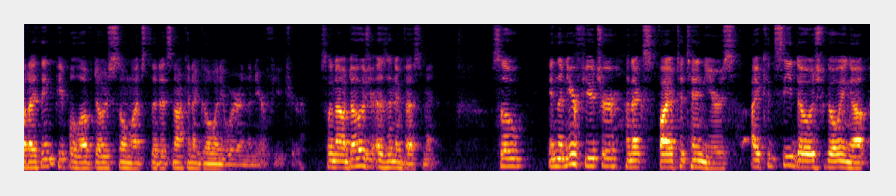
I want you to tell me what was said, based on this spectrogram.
but I think people love Doge so much that it's not going to go anywhere in the near future. So, now Doge as an investment. So, in the near future, the next five to ten years, I could see Doge going up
